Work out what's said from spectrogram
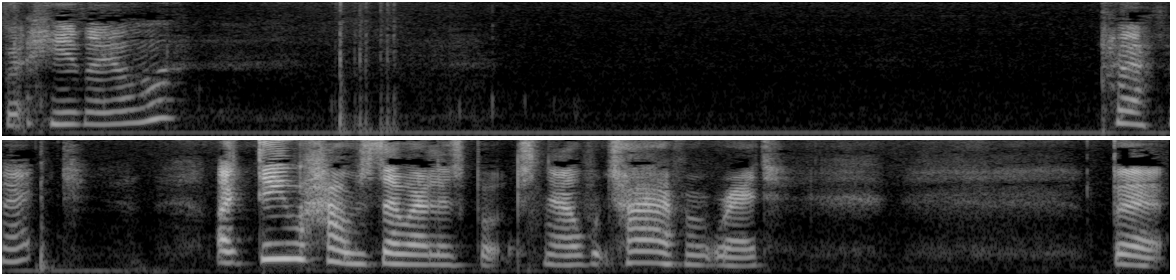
But here they are. Perfect. I do have Zoella's books now, which I haven't read. But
